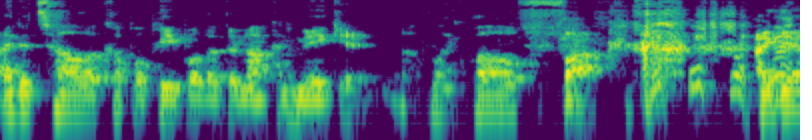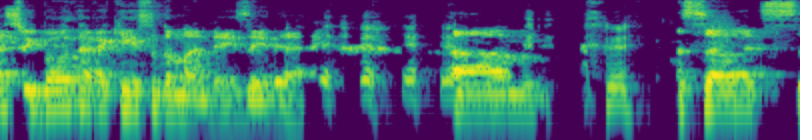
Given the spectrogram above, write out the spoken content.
I had to tell a couple people that they're not going to make it. I'm like, well, fuck. I guess we both have a case of the Mondays, eh, Dad? Um, so it's,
